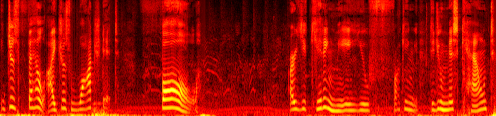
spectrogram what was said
It just fell. I just watched it. Fall. Are you kidding me? You fucking. Did you miscount?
